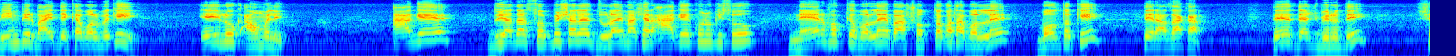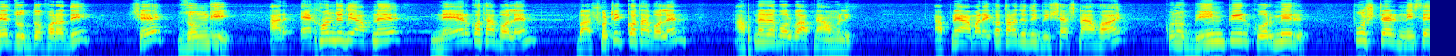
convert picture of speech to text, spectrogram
বিএনপির বাইর দেখে বলবে কি, এই লোক আওয়ামী লীগ। আগে দুই হাজার চব্বিশ সালের জুলাই মাসের আগে কোনো কিছু ন্যায়ের পক্ষে বললে বা সত্য কথা বললে বলতো কি, তে রাজাকার, তে দেশবিরোধী, সে যুদ্ধপরাধী সে জঙ্গি। আর এখন যদি আপনি ন্যায়ের কথা বলেন বা সঠিক কথা বলেন, আপনারা বলব আপনি আওয়ামী আপনি আমার এই কথাটা যদি বিশ্বাস না হয়, কোনো বিএনপির কর্মীর পোস্টের নিচে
